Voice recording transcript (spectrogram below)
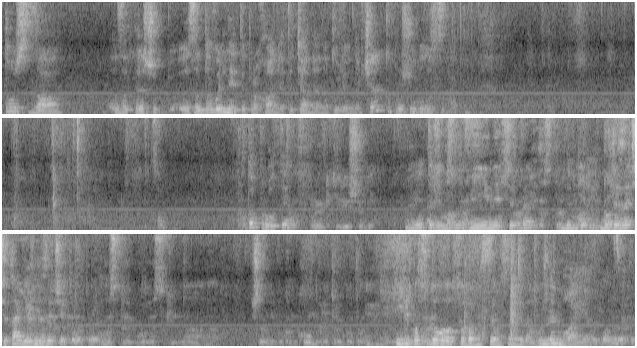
хто ж за, за те, щоб задовольнити прохання Тетяни Анатоліївни Овчаренко, прошу голосувати. Хто проти? В проєкті рішення. Утрималися. Мені не читати? Немає. пункт. Може зачитай, я ж не зачитувала про. Покласти обов'язки на членів виконкому, і треба там... Ілі посадова особа місцевого самоврядування може Немає. виконувати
